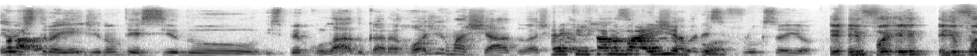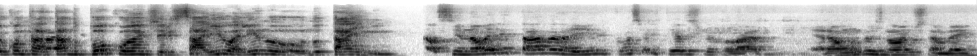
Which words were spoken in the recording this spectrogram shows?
eu estranhei de não ter sido especulado, cara? Roger Machado. Acho que é que ele tá no Bahia. Nesse fluxo aí, ó. Ele, foi, ele, ele foi contratado pouco antes, ele saiu ali no, no timing. Não, senão ele estava aí, com certeza, especulado. Era um dos nomes também.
